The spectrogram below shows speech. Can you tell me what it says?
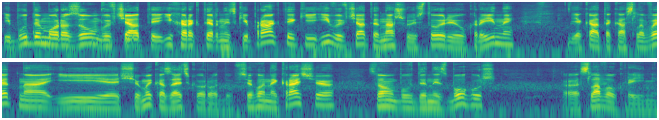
і будемо разом вивчати і характерницькі практики, і вивчати нашу історію України, яка така славетна, і що ми козацького роду. Всього найкращого. З вами був Денис Богуш. Е, Слава Україні!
